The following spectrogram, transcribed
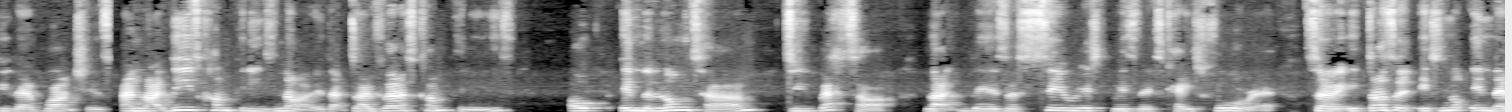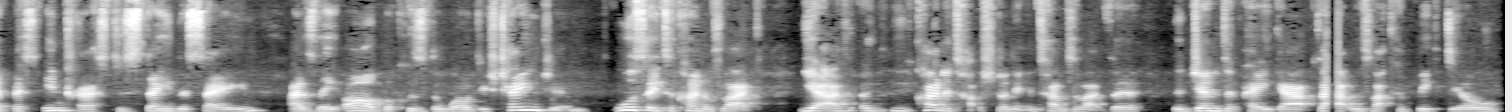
to their branches. And like these companies know that diverse companies oh, in the long term do better. Like there's a serious business case for it. So it doesn't, it's not in their best interest to stay the same as they are because the world is changing. Also to kind of like, yeah, I've, uh, you kind of touched on it in terms of like the the gender pay gap, that was like a big deal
